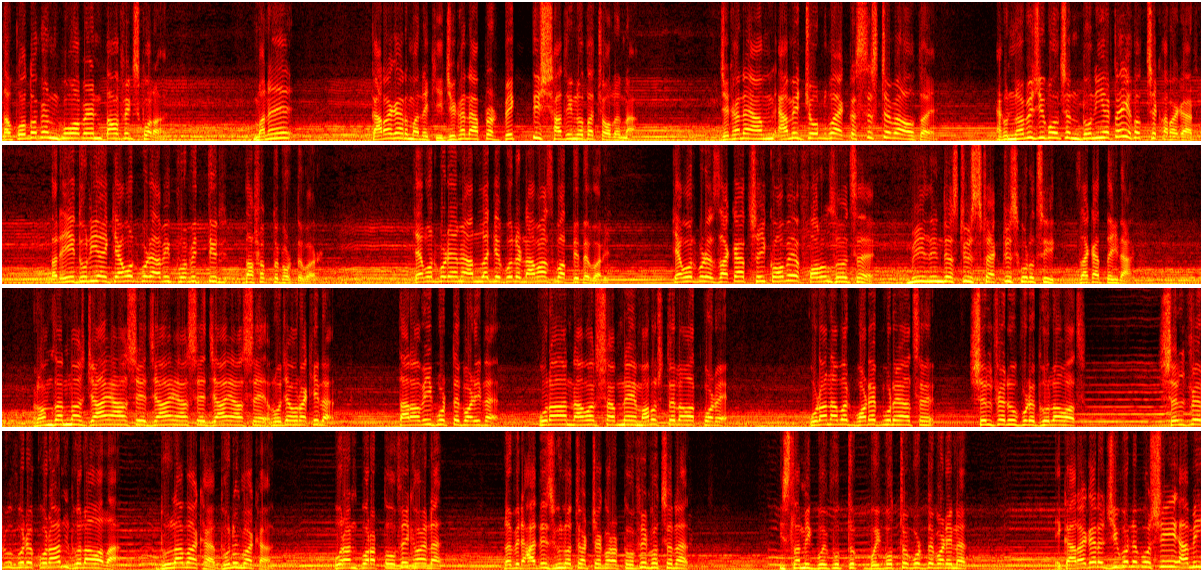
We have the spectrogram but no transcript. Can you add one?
তা কতক্ষণ ঘুমাবেন তা ফিক্স করা। মানে কারাগার মানে কি? যেখানে আপনার ব্যক্তির স্বাধীনতা চলে না। যেখানে আমি চলবো একটা সিস্টেমের আওতায়। এখন নবীজি বলছেন, দুনিয়াটাই হচ্ছে কারাগার। আর এই দুনিয়ায় কেমন করে আমি প্রবৃত্তির দাসত্ব করতে পারি? কেমন করে আমি আল্লাহকে বলে নামাজ বাদ দিতে পারি? কেমন করে জাকাত সেই কবে? ফরজ হয়েছে। মিল ইন্ডাস্ট্রিজ প্র্যাকটিস করেছি, জাকাত দেই না। রমজান মাস যায় আসে যায় আসে যায় আসে, রোজাও রাখি না। তারাবি পড়তে পারি না। কোরআন আমার সামনে মানুষ তেলাওয়াত পড়ে কোরআন আবার ঘরে পড়ে আছে, শেলফের উপরে ধুলাও আছে। শেলফের উপরে কোরআন ধুলাওয়ালা ধুলা মাখা ধুলু মাখা কোরআন পড়ার তৌফিক হয় না। নবীর হাদিসগুলো চর্চা করার তৌফিক হচ্ছে না। ইসলামিক বইপত্র বইপত্র পড়তে পারি না। এই কারাগারের জীবনে বসেই আমি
